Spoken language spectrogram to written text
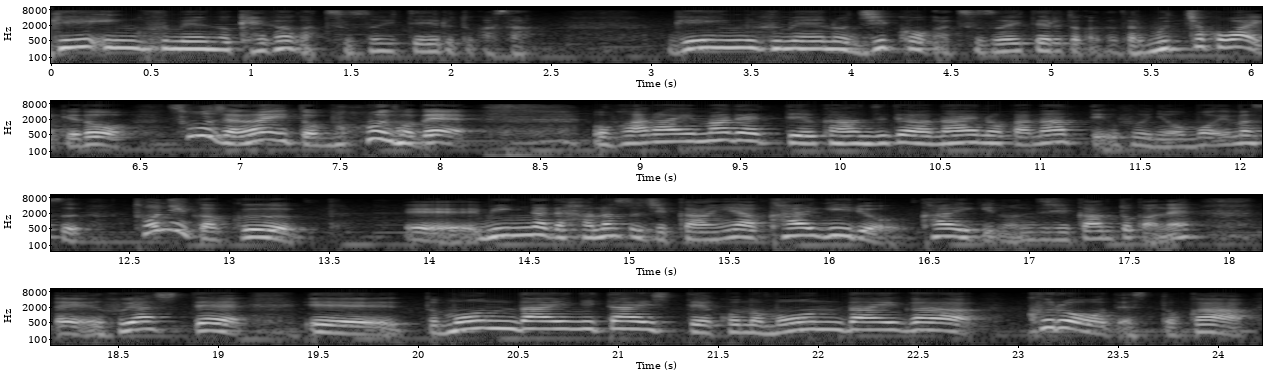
原因不明の怪我が続いているとかさ原因不明の事故が続いているとかだったらむっちゃ怖いけどそうじゃないと思うのでお祓いまでっていう感じではないのかなっていうふうに思いますとにかくえー、みんなで話す時間や会議量会議の時間とかね、えー、増やして、えー、と問題に対してこの問題が苦労ですとか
